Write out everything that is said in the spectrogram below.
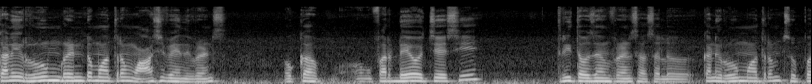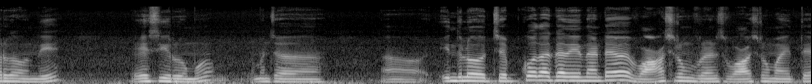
కానీ రూమ్ రెంట్ మాత్రం వాసిపోయింది ఫ్రెండ్స్. ఒక పర్ డే వచ్చేసి త్రీ థౌజండ్ ఫ్రెండ్స్ అసలు. కానీ రూమ్ మాత్రం సూపర్గా ఉంది. ఏసీ రూము మంచిగా ఇందులో చెప్పుకోదగ్గది ఏంటంటే వాష్రూమ్ ఫ్రెండ్స్. వాష్రూమ్ అయితే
